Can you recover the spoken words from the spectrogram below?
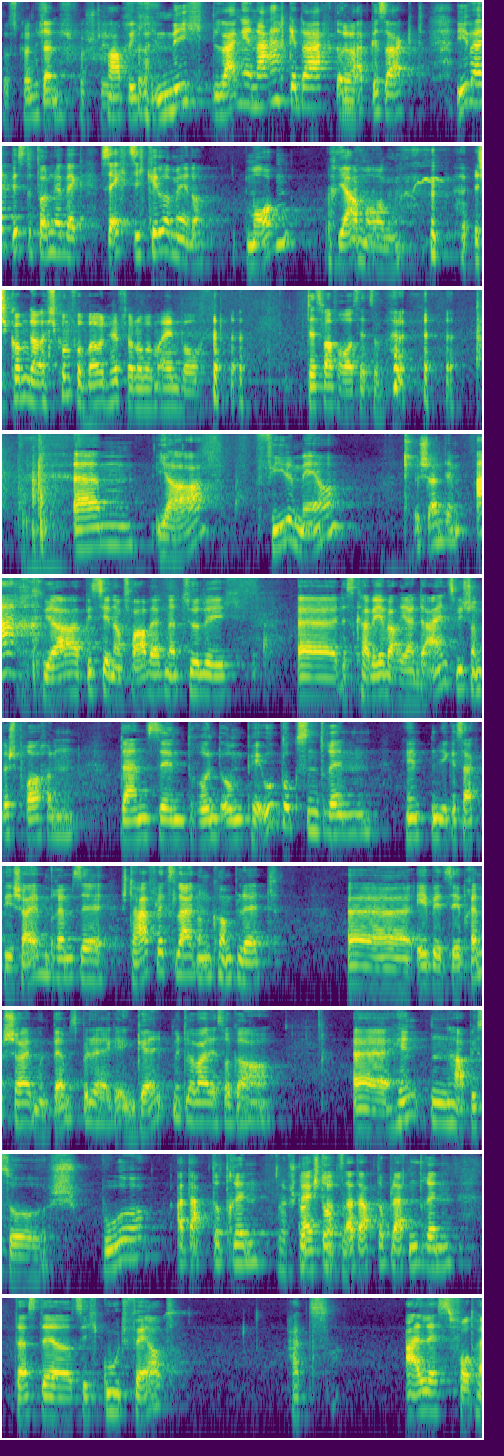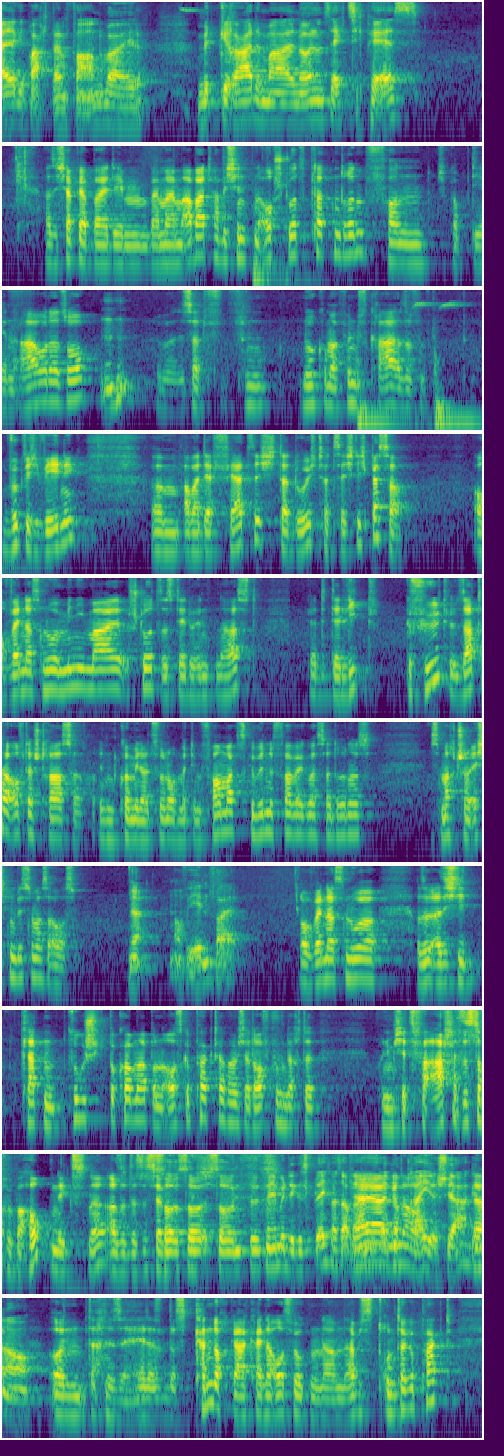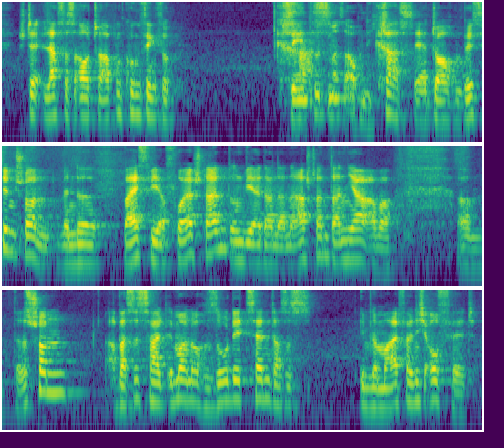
Das kann ich Dann nicht verstehen. habe ich nicht lange nachgedacht und Ja. habe gesagt, wie weit bist du von mir weg? 60 Kilometer. Morgen? Ja, morgen. Ich komme da, ich komme vorbei und helfe dir noch beim Einbau. Das war Voraussetzung. ähm, ja, viel mehr ist an dem. Ach ja, ein bisschen am Fahrwerk natürlich. Äh, das KW Variante 1, wie schon besprochen. Dann sind rundum PU-Buchsen drin. Hinten, wie gesagt, die Scheibenbremse, Stahlflexleitung komplett. Äh, EBC-Bremsscheiben und Bremsbeläge in Gelb mittlerweile sogar. Äh, hinten habe ich so Spuradapter drin, äh. Sturzadapterplatten drin, dass der sich gut fährt. Hat alles Vorteile gebracht beim Fahren, weil mit gerade mal 69 PS, Also ich habe ja bei dem, bei meinem Abarth habe ich hinten auch Sturzplatten drin von, ich glaube DNA oder so. Aber Das hat fün- 0,5 Grad, also wirklich wenig. Ähm, aber der fährt sich dadurch tatsächlich besser. Auch wenn das nur minimal Sturz ist, der du hinten hast. Der, der liegt gefühlt satter auf der Straße. In Kombination auch mit dem V-Max-Gewindefahrwerk, was da drin ist. Das macht schon echt ein bisschen was aus. ja, auf jeden Fall. Auch wenn das nur, also als ich die Platten zugeschickt bekommen habe und ausgepackt habe, habe ich da drauf geguckt und dachte, wenn ich mich jetzt verarsche, das ist doch überhaupt nichts. Ne? Also das ist ja So, so, so ein 5 Blech, was auf ja, anderen ja, Seite genau. noch 3 ist, ja, genau. Und dachte so, hey, das, das kann doch gar keine Auswirkungen haben. Dann habe ich es drunter gepackt, stell, lass das Auto ab und gucke und denke so, Sehen krass. tut man es auch nicht. Krass, ja doch, ein bisschen schon. Wenn du weißt, wie er vorher stand und wie er dann danach stand, dann ja, aber ähm, das ist schon, aber es ist halt immer noch so dezent, dass es im Normalfall nicht auffällt.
